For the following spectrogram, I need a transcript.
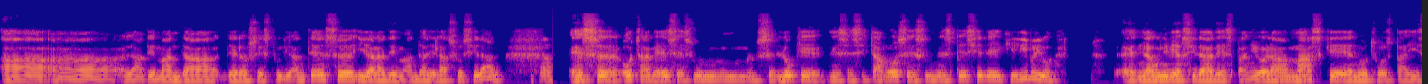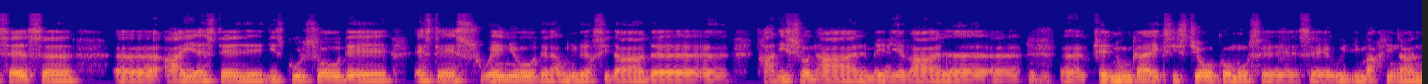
a, la demanda de los estudiantes y a la demanda de la sociedad. Ah. Es otra vez, es un, lo que necesitamos es una especie de equilibrio. En la Universidad Española, más que en otros países, eh, hay este discurso de este sueño de la universidad eh, tradicional, medieval, eh, que nunca existió como se, se imaginan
